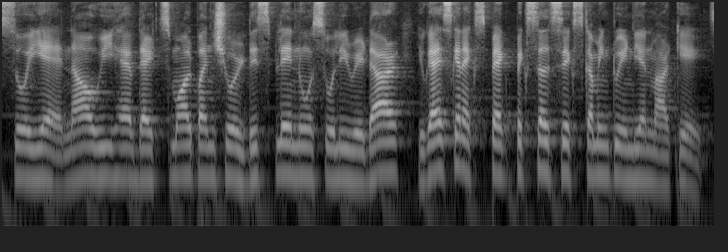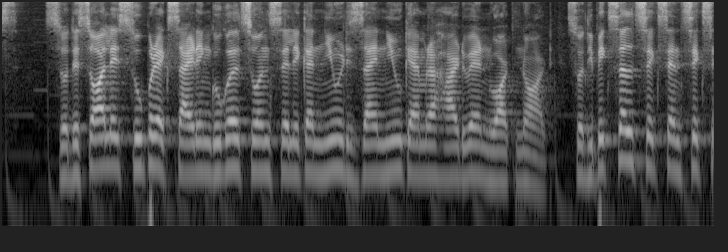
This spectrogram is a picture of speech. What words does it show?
so yeah, now we have that small punch hole display, no Soli radar. You guys can expect Pixel 6 coming to Indian markets. So this all is super exciting, Google's own silicon, new design, new camera hardware and whatnot. So the Pixel 6 and 6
